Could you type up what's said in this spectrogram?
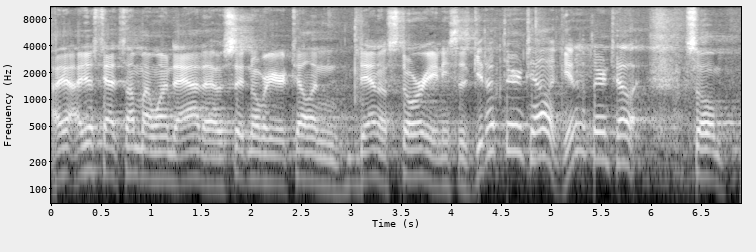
I, I just had something I wanted to add. I was sitting over here telling Dan a story, and he says, get up there and tell it, get up there and tell it. So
